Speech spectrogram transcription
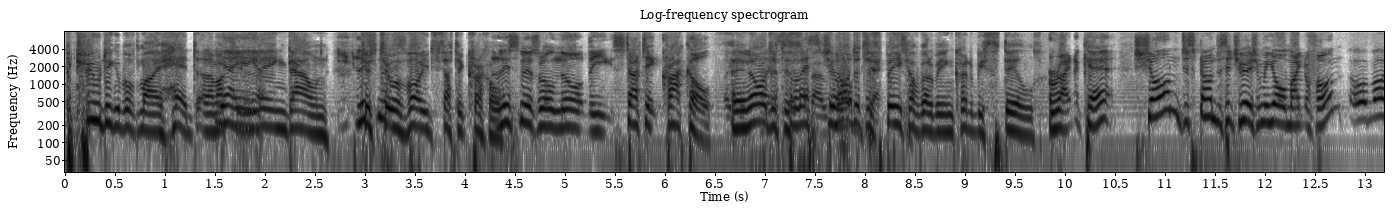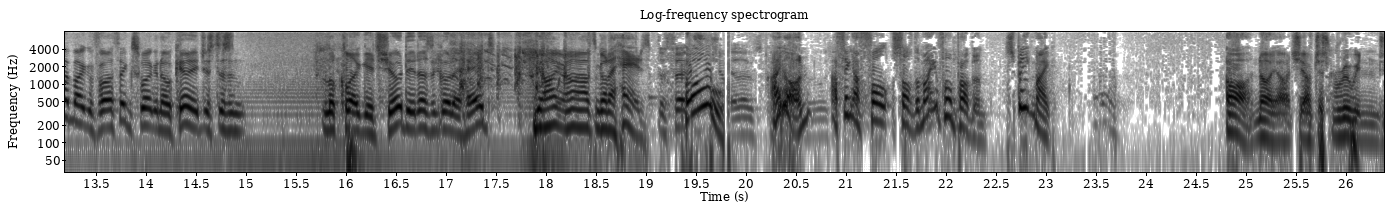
protruding above my head, and I'm Yeah, actually yeah, yeah. laying down just to Listeners- avoid static crackle. listeners will note the static crackle. and in order to celestial in order to object. speak, I've got to be incredibly still. Right, okay. Sean, describe the situation with your microphone. Oh, my microphone, I think it's working okay. It just doesn't look like it should. It hasn't got a head. Your microphone hasn't got a head. Oh, hang on. I think I've solved the microphone problem. Speak, Mike. Oh, no, actually, I've just ruined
